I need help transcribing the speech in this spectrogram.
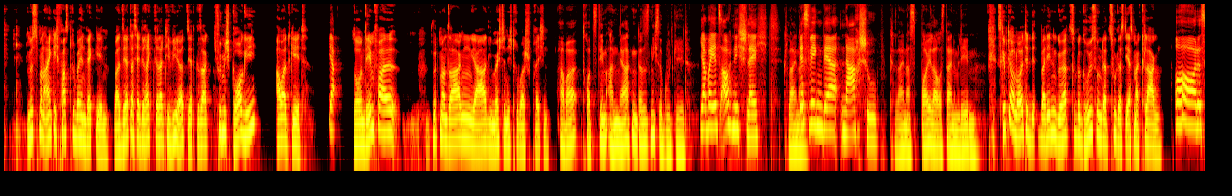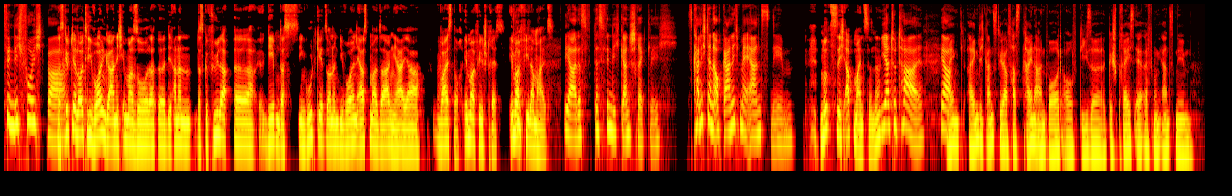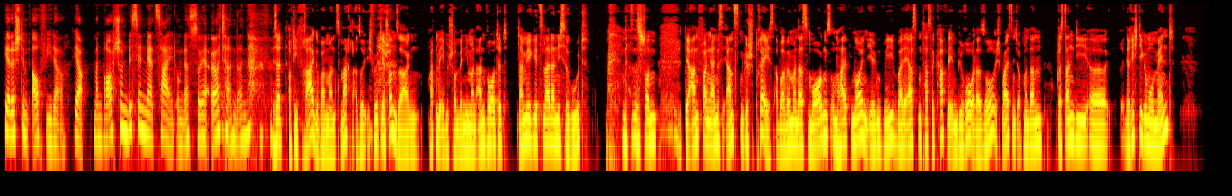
müsste man eigentlich fast drüber hinweggehen. Weil sie hat das ja direkt relativiert. Sie hat gesagt, ich fühle mich groggy, aber es geht. Ja, So, in dem Fall würde man sagen, ja, die möchte nicht drüber sprechen. Aber trotzdem anmerken, dass es nicht so gut geht. ja, aber jetzt auch nicht schlecht. Kleiner, Deswegen der Nachschub. kleiner Spoiler aus deinem Leben. Es gibt ja auch Leute, bei denen gehört zur Begrüßung dazu, dass die erstmal klagen. Oh, das finde ich furchtbar. Es gibt ja Leute, die wollen gar nicht immer so äh, den anderen das Gefühl äh, geben, dass es ihnen gut geht, sondern die wollen erstmal sagen, ja, ja, weiß doch, immer viel Stress, immer Und- viel am Hals. ja, das, das finde ich ganz schrecklich. Das kann ich dann auch gar nicht mehr ernst nehmen. Nutzt sich ab, meinst du, ne? Ja, total. Ja. Eig eigentlich kannst du ja fast keine Antwort auf diese Gesprächseröffnung ernst nehmen. Ja, das stimmt auch wieder. Ja, man braucht schon ein bisschen mehr Zeit, um das zu erörtern dann. Ist halt auch die Frage, wann man es macht. Also ich würde ja schon sagen, hatten wir eben schon, wenn jemand antwortet, na, mir geht's leider nicht so gut. Das ist schon der Anfang eines ernsten Gesprächs. Aber wenn man das morgens um halb neun irgendwie bei der ersten Tasse Kaffee im Büro oder so, ich weiß nicht, ob man dann, ob das dann die, äh, der richtige Moment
